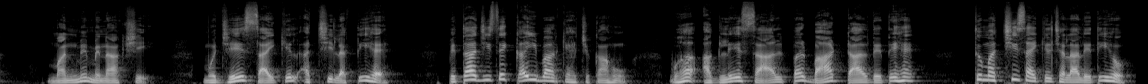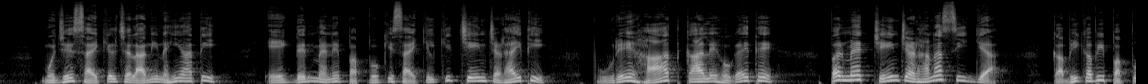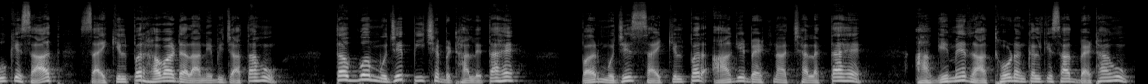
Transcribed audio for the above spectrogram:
मन में मीनाक्षी, मुझे साइकिल अच्छी लगती है। पिताजी से कई बार कह चुका हूँ वह अगले साल पर बात टाल देते हैं। तुम अच्छी साइकिल चला लेती हो। मुझे साइकिल चलानी नहीं आती। एक दिन मैंने पप्पू की साइकिल की चेन चढ़ाई थी। पूरे हाथ काले हो गए थे, पर मैं चेन चढ़ाना सीख गया। कभी कभी पप्पू के साथ साइकिल पर हवा डलाने भी जाता हूँ। तब वह मुझे पीछे बिठा लेता है, पर मुझे साइकिल पर आगे बैठना अच्छा लगता है। आगे मैं राठौड़ अंकल के साथ बैठा हूँ।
